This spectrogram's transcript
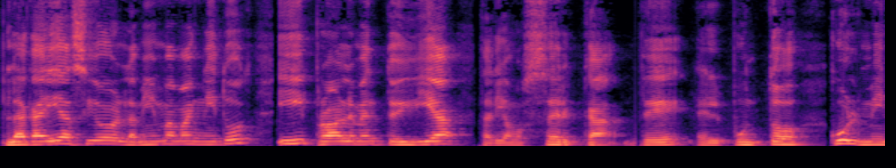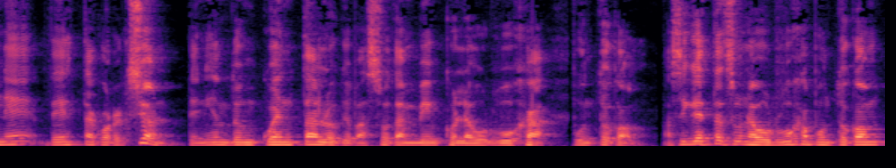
La caída ha sido la misma magnitud y probablemente hoy día estaríamos cerca del punto culmine de esta corrección, teniendo en cuenta lo que pasó también con la burbuja.com. Así que esta es una burbuja.com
